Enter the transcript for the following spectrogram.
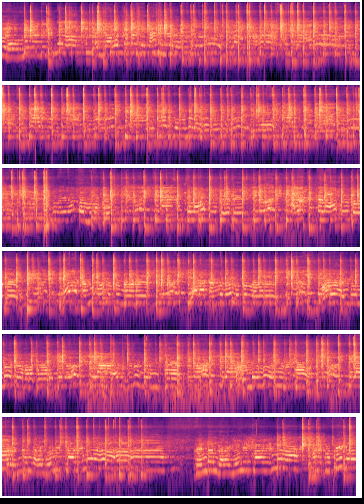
Kandura, Mana, Nala, and. గల యూనిట్ల ఎన్నలా మనకు ప్రియకర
